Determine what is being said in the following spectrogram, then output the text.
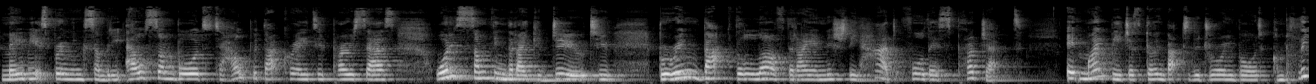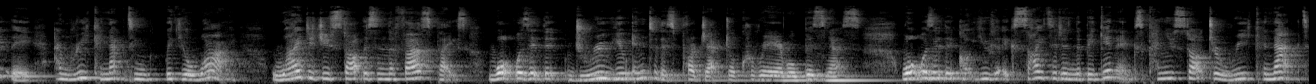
Maybe it's bringing somebody else on board to help with that creative process. What is something that I could do to bring back the love that I initially had for this project? It might be just going back to the drawing board completely and reconnecting with your why. Why did you start this in the first place? What was it that drew you into this project or career or business? What was it that got you excited in the beginnings? Can you start to reconnect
